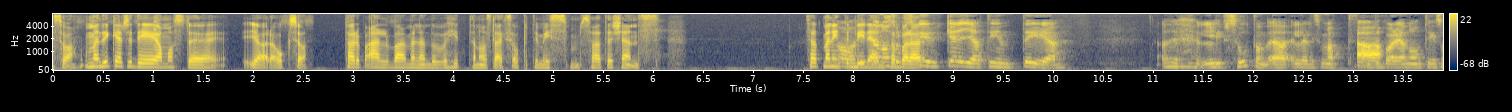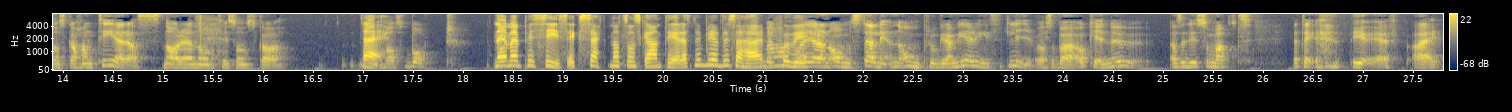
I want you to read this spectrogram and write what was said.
Så. Men det är kanske det jag måste göra också. Ta det på allvar men ändå hitta någon slags optimism så att det känns så att man inte ja, blir hitta den någon som bara... styrka i att det inte är eh, livshotande. Eller liksom att Ja. det bara är någonting som ska hanteras snarare än någonting som ska Nej. tas bort. Nej men precis, exakt. Något som ska hanteras. Nu blev det så här, då man får vi... göra en omställning, en omprogrammering i sitt liv och så bara okej nu, alltså det är som att jag tänk, det, är, nej,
